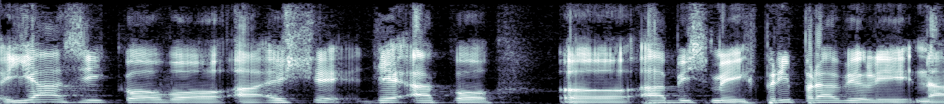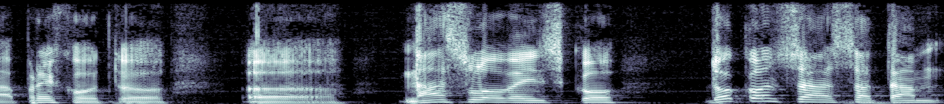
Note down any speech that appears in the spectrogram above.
jazykovo a ešte ako, aby sme ich pripravili na prechod na Slovensko. Dokonca sa tam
